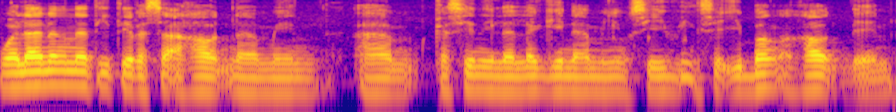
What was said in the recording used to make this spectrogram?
Wala nang natitira sa account namin um, kasi nilalagay namin yung savings sa ibang account din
